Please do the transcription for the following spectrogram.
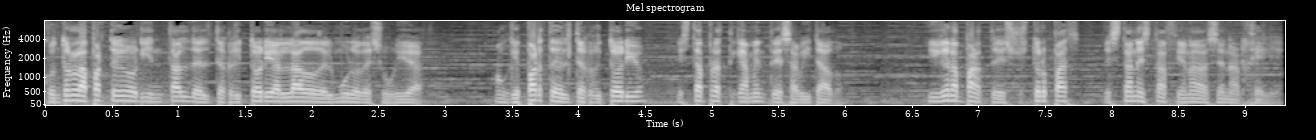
controla la parte oriental del territorio al lado del muro de seguridad, aunque parte del territorio está prácticamente deshabitado, y gran parte de sus tropas están estacionadas en Argelia.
